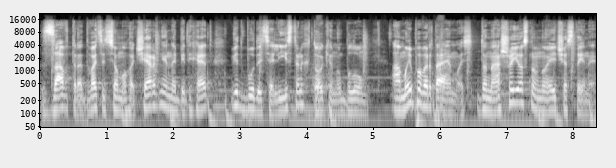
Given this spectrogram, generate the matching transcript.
Завтра, 27 червня, на BitHead відбудеться лістинг токену Bloom. А ми повертаємось до нашої основної частини.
